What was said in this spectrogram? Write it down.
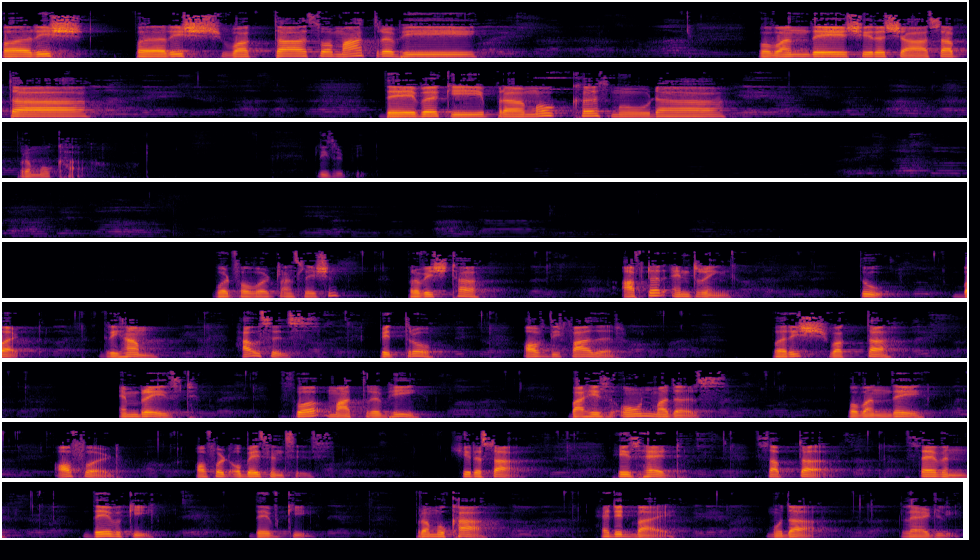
परिष् परिष्वक्ता स्वमात्रभिः। वंदे शिरसा सप्ता। देवकी प्रमुख स्मूडा प्रमुखा। Please repeat Word for word translation. Pravishtha. After entering. Tu. But. Griham. Houses. Pitro. Of the father. Parishvakta. Embraced. Swamatrabhi. By his own mothers. Vavande. Offered offered obeisances. Shirasa, his head. Sapta, seven. Devaki, Devaki. Pramukha, headed by. Muda, gladly.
